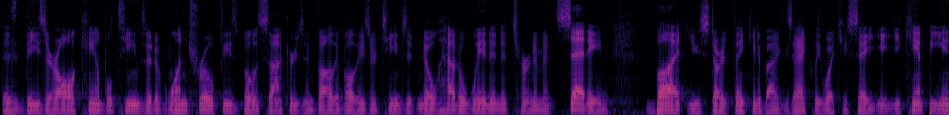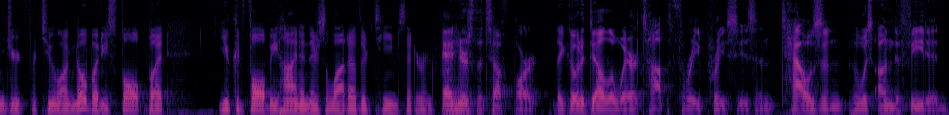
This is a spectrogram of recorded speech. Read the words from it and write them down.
These are all Campbell teams that have won trophies, both soccer's and volleyball. These are teams that know how to win in a tournament setting. But you start thinking about exactly what you say. You, you can't be injured for too long. Nobody's fault, but you could fall behind, and there's a lot of other teams that are in front. And here's the tough part: they go to Delaware, top three preseason. Towson, who was undefeated,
